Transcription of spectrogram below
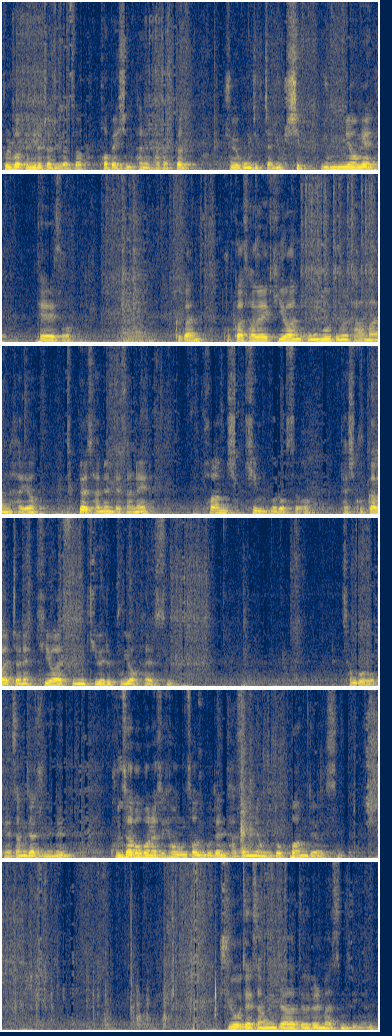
불법 행위를 저질러서 법의 심판을 받았던 주요 공직자 66명에 대해서 그간 국가사회에 기여한 공무 등을 감안하여 특별 사면 대상에 포함시킴으로써 다시 국가 발전에 기여할 수 있는 기회를 부여하였습니다. 참고로 대상자 중에는 군사법원에서 형 선고된 5명도 포함되어 있습니다. 주요 대상자들을 말씀드리면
